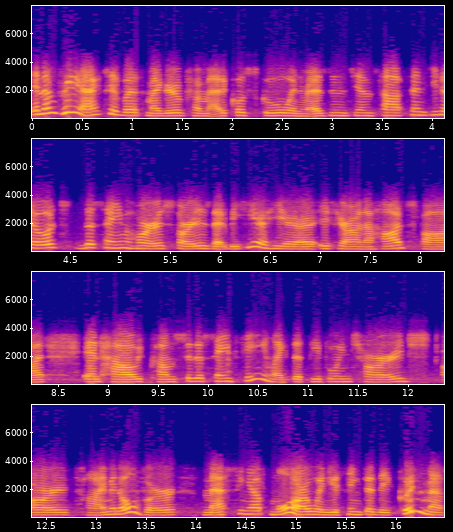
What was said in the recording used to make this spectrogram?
And I'm pretty active with my group from medical school and residency and stuff. And, you know, it's the same horror stories that we hear here if you're on a hot spot and how it comes to the same thing. Like the people in charge are time and over messing up more when you think that they couldn't mess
